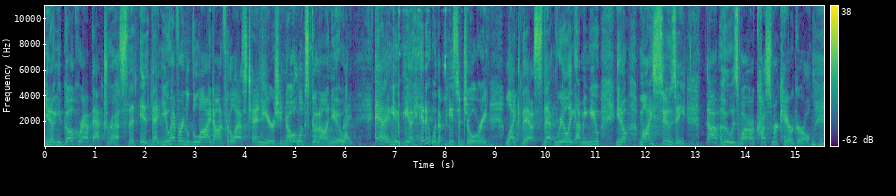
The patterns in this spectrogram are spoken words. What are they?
you know, you go grab that dress that is, that you have relied on for the last 10 years. You know it looks good on you. Right. And Right. you, you hit it with a piece of jewelry like this that really, I mean, you, you know, my Susie, uh, who is our customer care girl, Mm-hmm.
